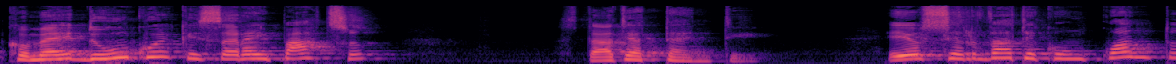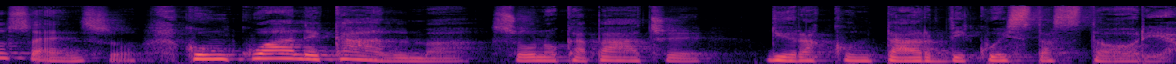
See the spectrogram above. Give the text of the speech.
Com'è dunque che sarei pazzo? State attenti e osservate con quanto senso, con quale calma sono capace di raccontarvi questa storia.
